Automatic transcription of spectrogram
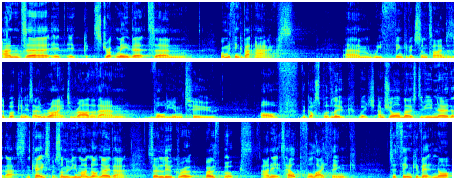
and uh, it, it, struck me that um, when we think about Acts, um, we think of it sometimes as a book in its own right rather than volume two of the Gospel of Luke, which I'm sure most of you know that that's the case, but some of you might not know that. So Luke wrote both books, and it's helpful, I think, to think of it not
